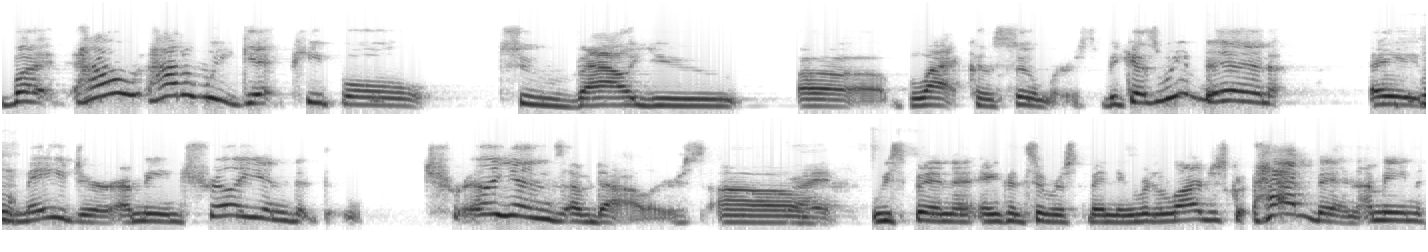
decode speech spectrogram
but how how do we get people to value uh, black consumers because we've been a major, I mean, trillion trillions of dollars um, right. we spend in consumer spending. We're the largest, have been. I mean,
